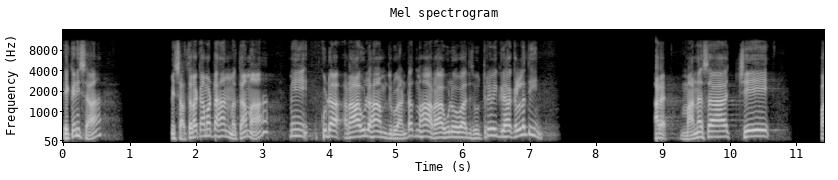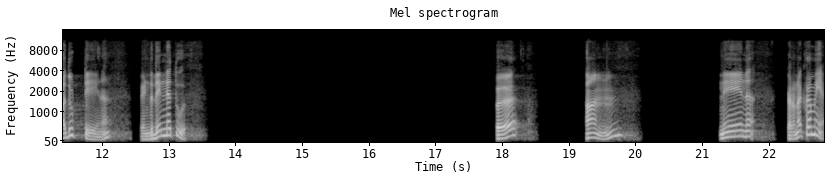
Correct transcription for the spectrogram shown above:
එක නිසා මේ සතරකමටහන්ම තමා මේ කුඩා රාහුල හාමුදුරුවන්ටත් මහා රාහුලෝවාද සූත්‍ර විග්‍රහ කරලා තින්. අර මනසාච්චේ පදුට්ටේන පෙන්ඩ දෙන්න නැතුව. කන් නේන කරන ක්‍රමයයි.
